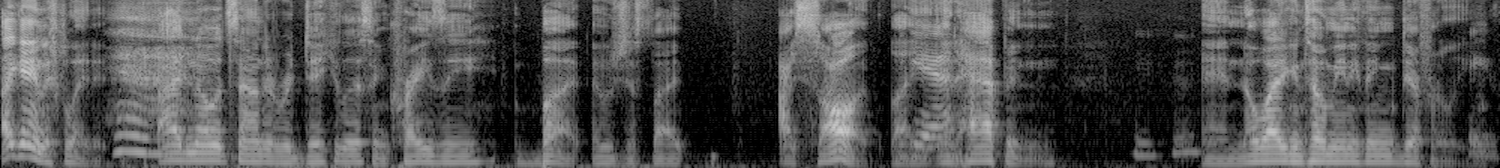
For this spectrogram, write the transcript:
I can't explain it. I know it sounded ridiculous and crazy, but it was just like, I saw it. Like, Yeah. it happened. Mhm. And nobody can tell me anything differently.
